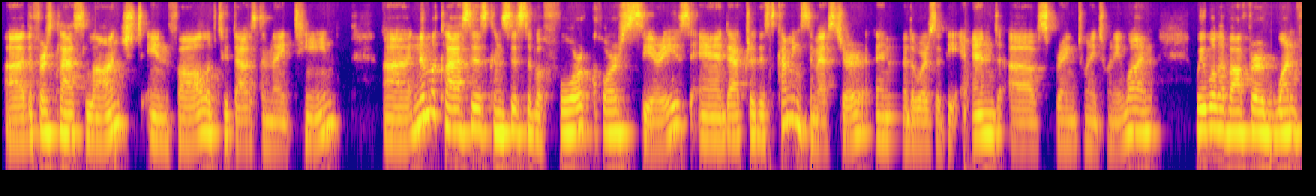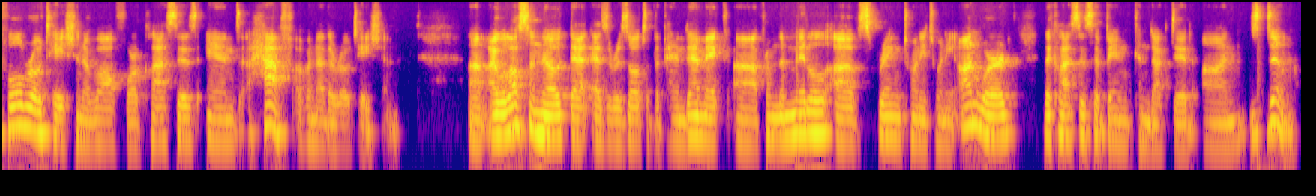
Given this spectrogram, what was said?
Uh, the first class launched in fall of 2019. Uh, NUMA classes consist of a four course series and after this coming semester, in other words, at the end of spring 2021, we will have offered one full rotation of all four classes and half of another rotation. Um, I will also note that as a result of the pandemic, uh, from the middle of spring 2020 onward, the classes have been conducted on Zoom.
